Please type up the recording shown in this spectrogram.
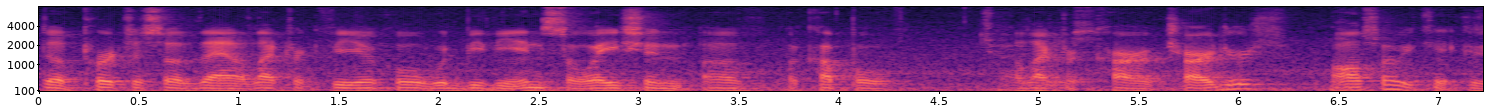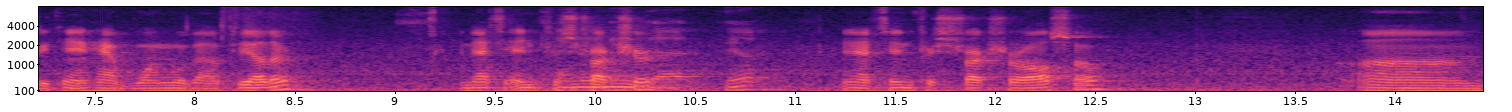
the purchase of that electric vehicle would be the installation of a couple electric car chargers also, because you can't have one without the other. And that's infrastructure, that, Yep. and that's infrastructure also. Um,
